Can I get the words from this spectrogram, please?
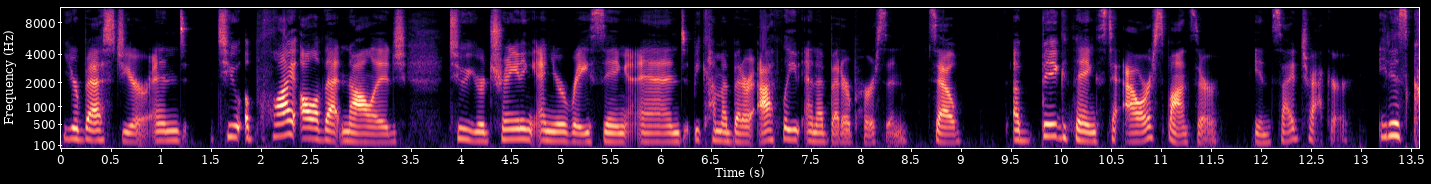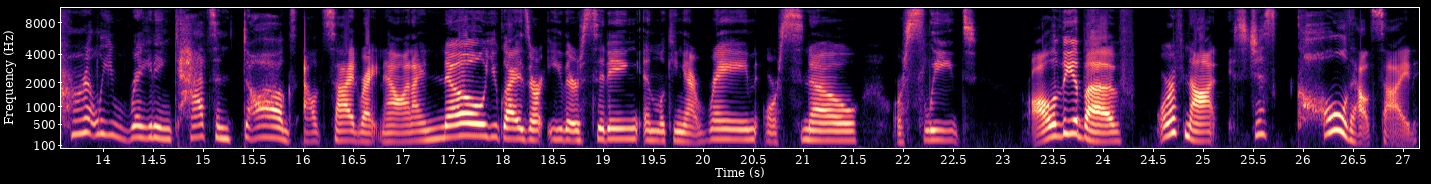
your best year and to apply all of that knowledge to your training and your racing and become a better athlete and a better person. So a big thanks to our sponsor, InsideTracker. It is currently raining cats and dogs outside right now, and I know you guys are either sitting and looking at rain or snow or sleet or all of the above, or if not, it's just cold outside.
